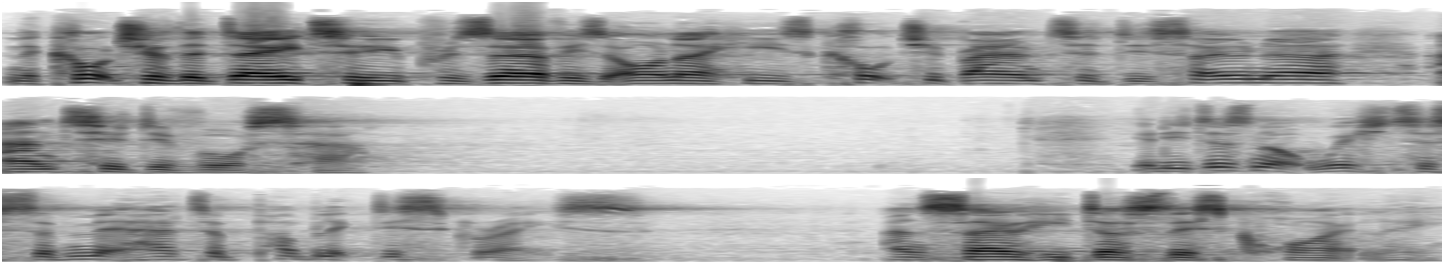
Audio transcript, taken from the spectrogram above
In the culture of the day, to preserve his honour, he's culture bound to disown her and to divorce her. Yet he does not wish to submit her to public disgrace, and so he does this quietly.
